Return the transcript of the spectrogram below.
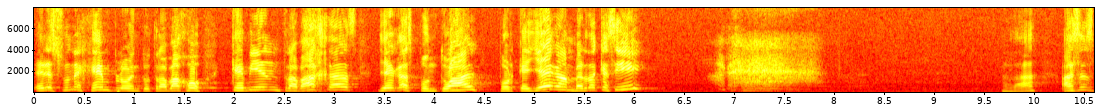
eres un ejemplo en tu trabajo. Qué bien trabajas, llegas puntual, porque llegan, ¿verdad que sí? Amén. ¿Verdad? Haces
